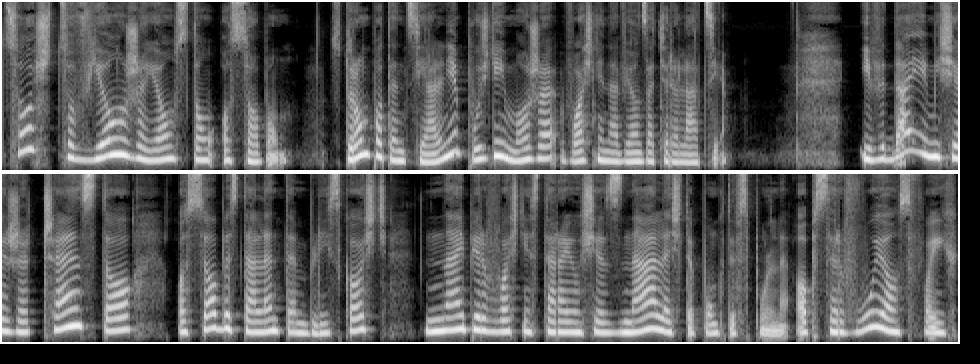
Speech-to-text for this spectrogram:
coś, co wiąże ją z tą osobą, z którą potencjalnie później może właśnie nawiązać relacje. I wydaje mi się, że często osoby z talentem bliskość najpierw właśnie starają się znaleźć te punkty wspólne, obserwują swoich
